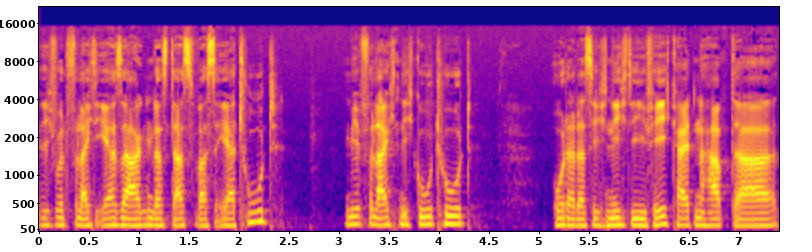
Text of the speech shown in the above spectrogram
Ich würde vielleicht eher sagen, dass das, was er tut, mir vielleicht nicht gut tut. Oder dass ich nicht die Fähigkeiten habe, da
